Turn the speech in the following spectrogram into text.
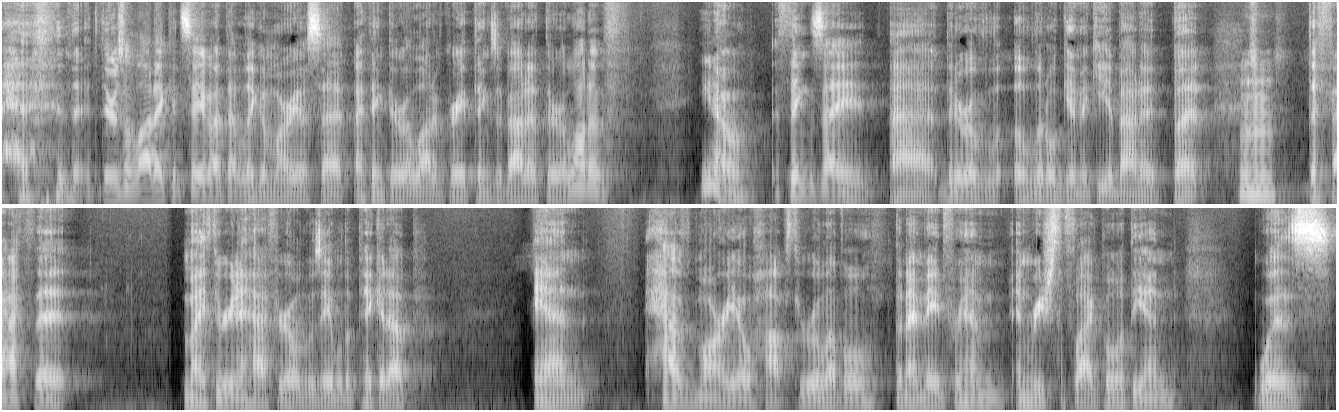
there's a lot I could say about that Lego Mario set. I think there are a lot of great things about it. There are a lot of you know things I uh, that are a, a, little gimmicky about it, but mm-hmm. the fact that my three and a half year old was able to pick it up and have Mario hop through a level that I made for him and reach the flagpole at the end was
